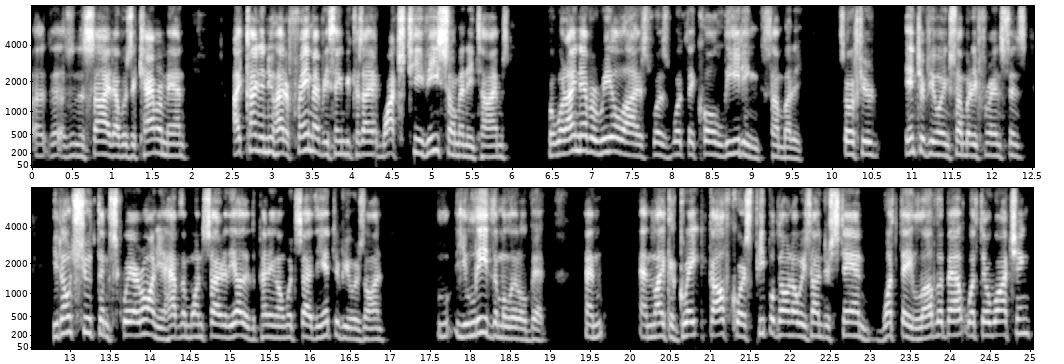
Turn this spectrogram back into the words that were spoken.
uh, as an aside, I was a cameraman. I kind of knew how to frame everything because I had watched TV so many times. But what I never realized was what they call leading somebody. So if you're interviewing somebody, for instance, you don't shoot them square on. You have them one side or the other, depending on which side the interviewer's on. You lead them a little bit. And and like a great golf course, people don't always understand what they love about what they're watching,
